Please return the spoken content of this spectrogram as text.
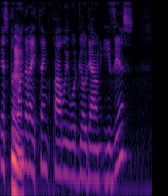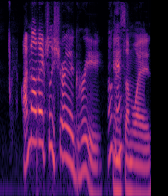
it's the one that I think probably would go down easiest. I'm not actually sure I agree Okay. in some ways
